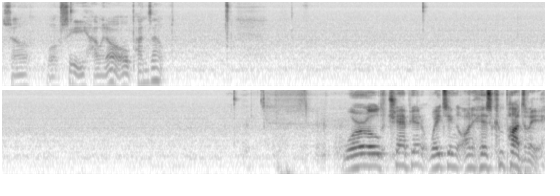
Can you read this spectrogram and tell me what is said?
So we'll see how it all pans out. World champion waiting on his compadre.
